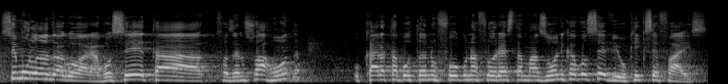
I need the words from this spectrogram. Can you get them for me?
Simulando agora, você tá fazendo sua ronda, o cara tá botando fogo na floresta amazônica, você viu, o que, que você faz?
